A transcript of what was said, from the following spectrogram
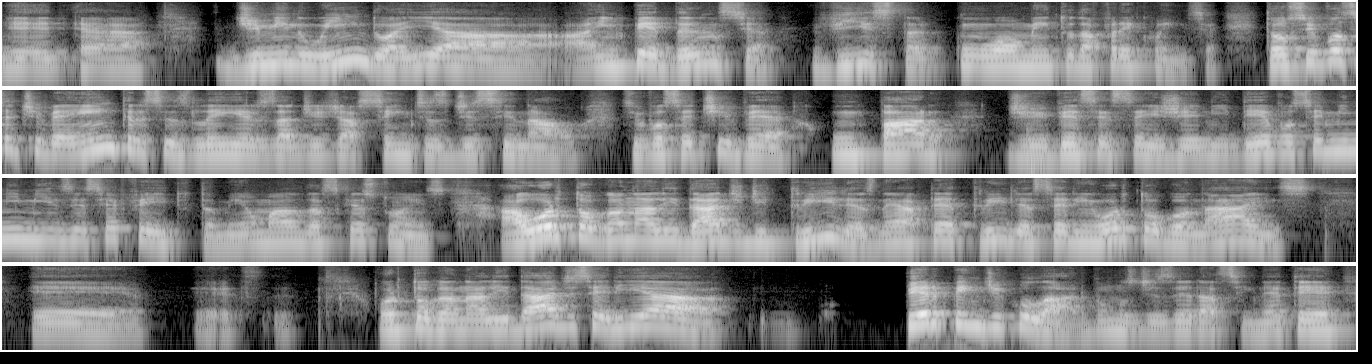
é, é, diminuindo aí a, a impedância vista com o aumento da frequência. Então, se você tiver entre esses layers adjacentes de sinal, se você tiver um par de VCC e GND, você minimiza esse efeito, também é uma das questões. A ortogonalidade de trilhas, né, até trilhas serem ortogonais, é, é, ortogonalidade seria perpendicular, vamos dizer assim, né? Ter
